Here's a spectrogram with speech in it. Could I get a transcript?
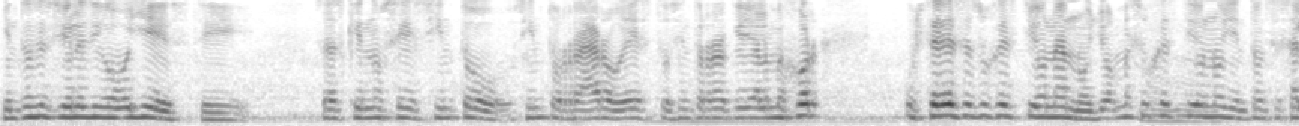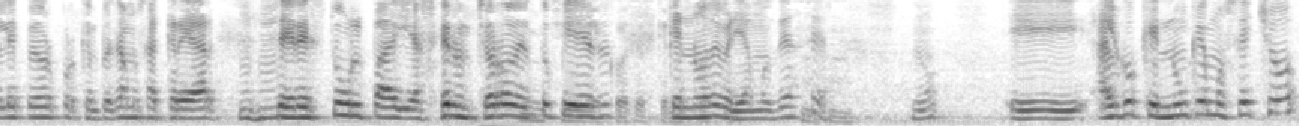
Y entonces si yo les digo, "Oye, este, sabes que no sé, siento siento raro esto, siento raro aquello", a lo mejor ustedes se sugestionan o yo me sugestiono y entonces sale peor porque empezamos a crear seres tulpa y hacer un chorro de estupideces que que no pasan. deberíamos de hacer. ¿no? Eh, algo que nunca hemos hecho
